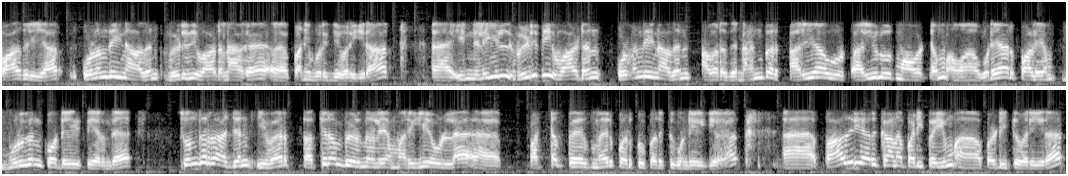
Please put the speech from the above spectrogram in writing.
பாதிரியார் குழந்தைநாதன் விடுதி வார்டனாக அஹ், பணிபுரிந்து வருகிறார். அஹ், இந்நிலையில் விடுதி வார்டன் குழந்தைநாதன் அவரது நண்பர் அரியாவூர் அரியலூர் மாவட்டம் அஹ், உடையார்பாளையம் முருகன் கோட்டையை சேர்ந்த சுந்தரராஜன் இவர் சத்திரம் பேருந்து நிலையம் அருகே உள்ள அஹ், பட்ட பேர் படித்துக் கொண்டிருக்கிறார். பாதிரியாருக்கான படிப்பையும் படித்து வருகிறார்.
